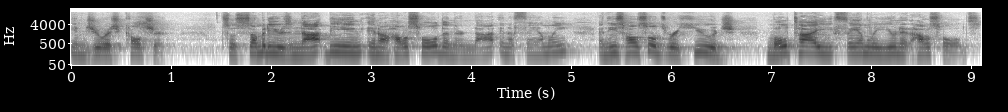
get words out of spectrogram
in Jewish culture. So somebody who's not being in a household and they're not in a family, and these households were huge, multi family unit households.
